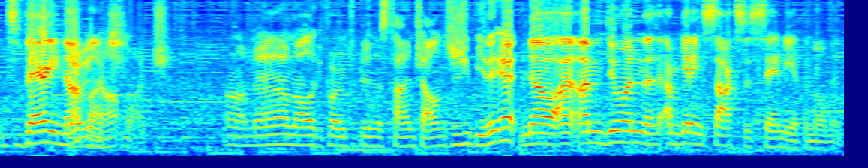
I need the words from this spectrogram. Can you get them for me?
It's very not Very much. Not much. Oh man, I'm not looking forward to doing this time challenge. Did you beat it yet? No, I, I'm doing the. I'm getting socks as Sandy at the moment.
